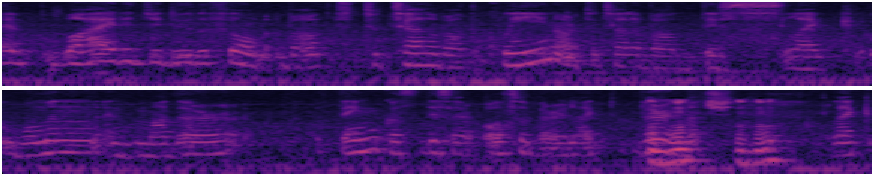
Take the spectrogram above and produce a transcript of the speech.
And why did you do the film about to tell about the queen or to tell about this like woman and mother thing? Because these are also very liked very Mhm, much. mhm, Like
